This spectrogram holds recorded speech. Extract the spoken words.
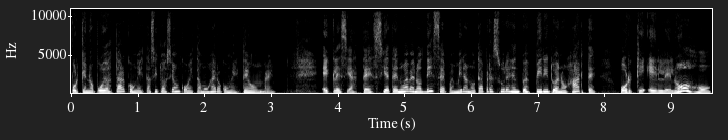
porque no puedo estar con esta situación, con esta mujer o con este hombre. Eclesiastés 7:9 nos dice, pues mira, no te apresures en tu espíritu a enojarte, porque el enojo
